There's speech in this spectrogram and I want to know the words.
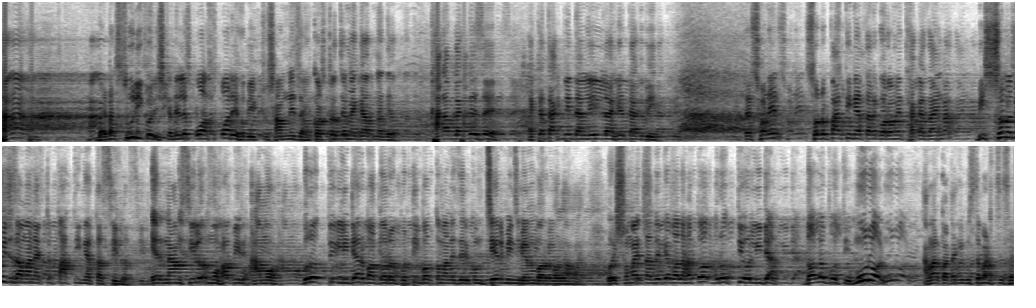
হ্যাঁ। বেটা, চুরি করিস কেন? এলে পস পরে হবে, একটু সামনে যায় কষ্ট হচ্ছে নাকি আপনাদের? খারাপ লাগতেছে? একটা তাকবির দা লিল্লাহে তাকবির। শোনেন, ছোট পাতি নেতার গরমে থাকা যায় না। বিশ্বনবীর জামান একটা পাতি নেতা ছিল। এর নাম ছিল মহাবীর আমর। গুরুত্ব লিডার বা দরপতি বর্তমানে যেরকম চেয়ারম্যান, মেম্বার বলা হয়, ওই সময় তাদেরকে বলা হতো গুরুত্বীয় লিডার দলপতি মুরল। আমার কথা কি বুঝতে পারছেন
